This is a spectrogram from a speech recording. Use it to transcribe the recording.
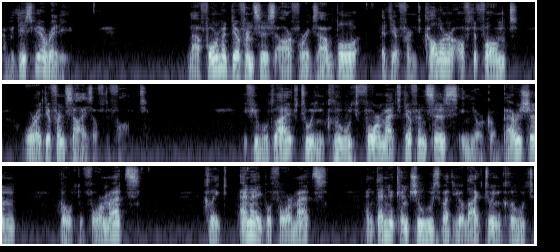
And with this we are ready. Now format differences are for example a different color of the font or a different size of the font. If you would like to include format differences in your comparison, go to Formats, click Enable Formats, and then you can choose whether you like to include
